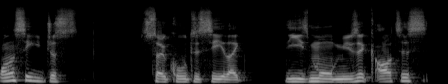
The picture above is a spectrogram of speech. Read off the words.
honestly just so cool to see like these more music artists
